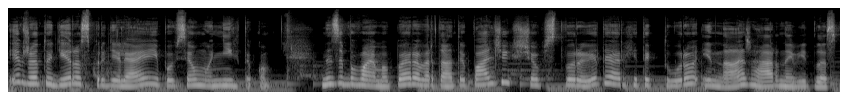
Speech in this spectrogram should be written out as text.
і вже тоді розподіляю її по всьому нігтику. Не забуваємо перевертати пальчик, щоб створити архітектуру і наш гарний відблиск.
